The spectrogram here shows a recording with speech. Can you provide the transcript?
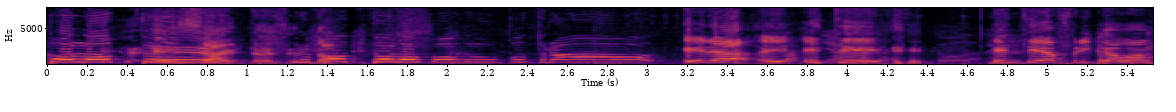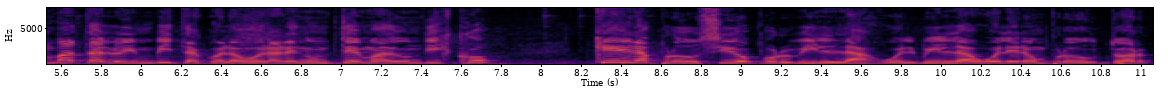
para adelante. Exacto. No. Levanta la mano para atrás. Era eh, este, este África Bambata lo invita a colaborar en un tema de un disco que era producido por Bill Laswell. Bill Laswell era un productor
